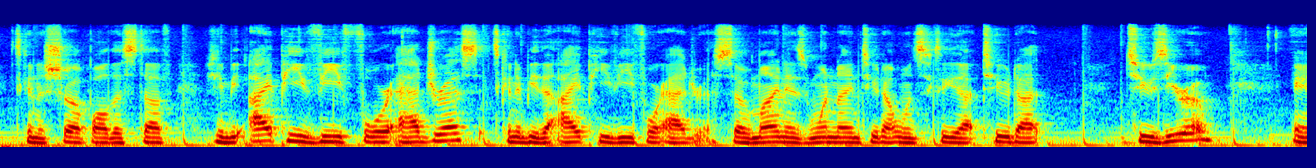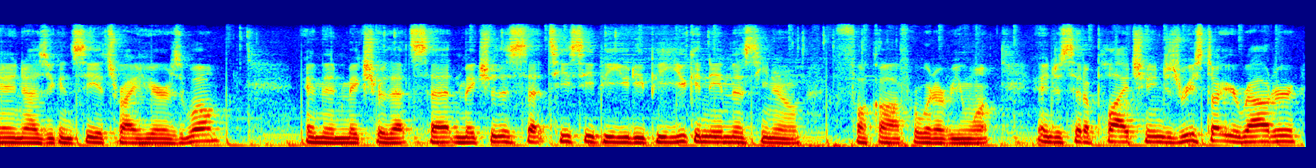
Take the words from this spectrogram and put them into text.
It's going to show up all this stuff. It's going to be IPv4 address. It's going to be the IPv4 address. So mine is 192.168.2.20. And as you can see, it's right here as well. And then make sure that's set. Make sure this is set TCP UDP. You can name this, you know, fuck off or whatever you want. And just hit apply changes, restart your router,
